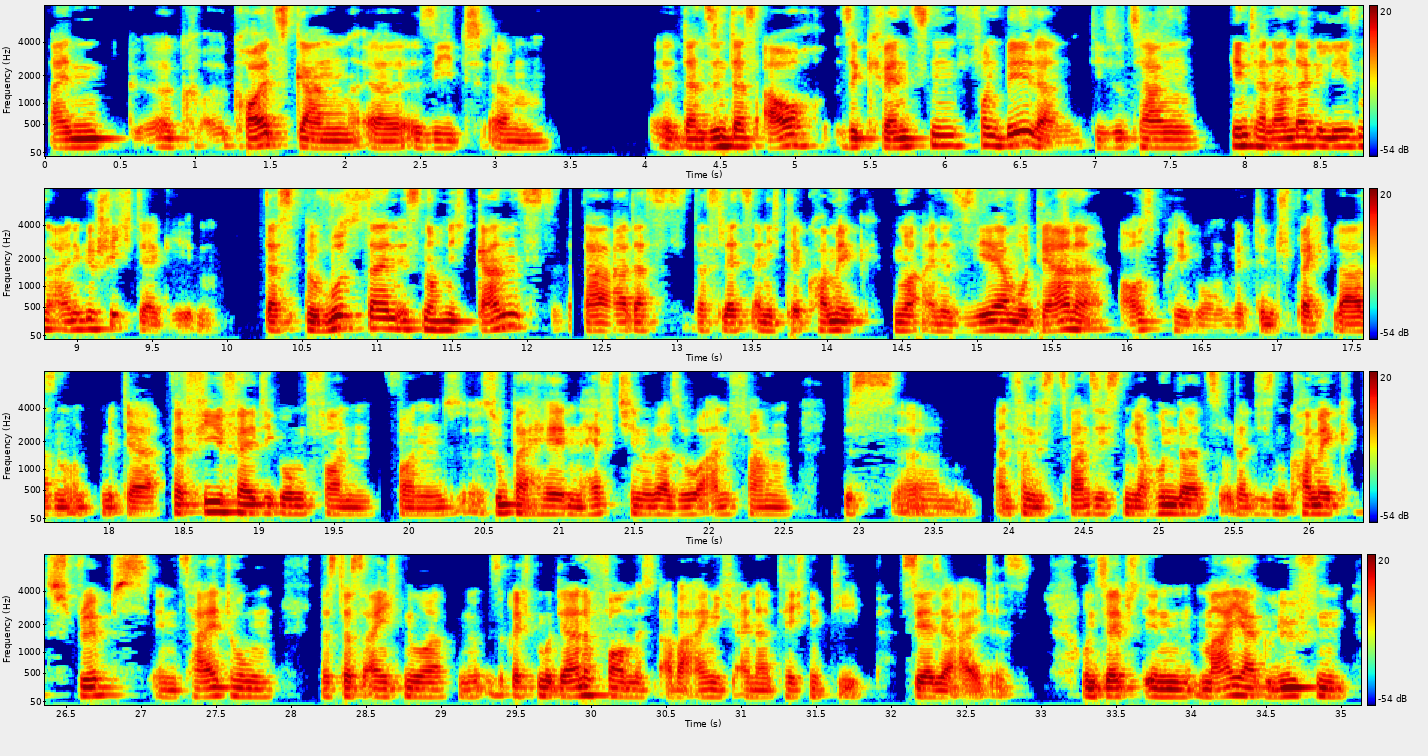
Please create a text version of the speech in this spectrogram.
einen äh, Kreuzgang äh, sieht, ähm, äh, dann sind das auch Sequenzen von Bildern, die sozusagen hintereinander gelesen eine Geschichte ergeben das Bewusstsein ist noch nicht ganz da, dass, dass letztendlich der Comic nur eine sehr moderne Ausprägung mit den Sprechblasen und mit der Vervielfältigung von, von Superhelden, Heftchen oder so Anfang bis äh, Anfang des 20. Jahrhunderts oder diesen Comic-Strips in Zeitungen, dass das eigentlich nur eine recht moderne Form ist, aber eigentlich einer Technik, die sehr, sehr alt ist. Und selbst in Maya-Glyphen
